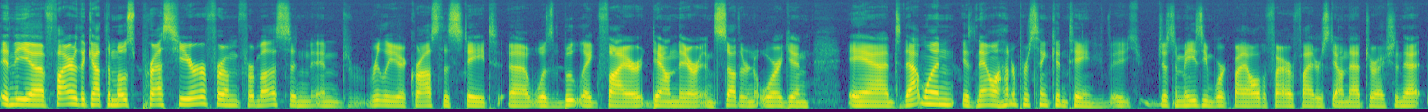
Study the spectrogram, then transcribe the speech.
in the- uh, fire that got the most press here from from us and and really across the state uh, was the bootleg fire down there in southern Oregon, and that one is now 100% contained. Just amazing work by all the firefighters down that direction. That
